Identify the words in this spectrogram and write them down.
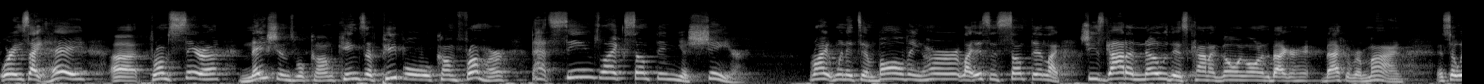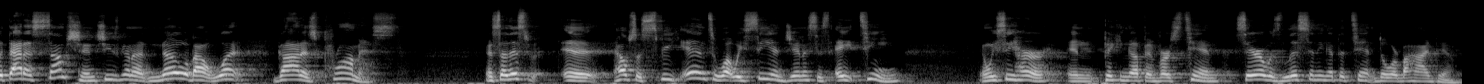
where he's like, hey, uh, from Sarah, nations will come, kings of people will come from her. That seems like something you share right? When it's involving her, like this is something like she's got to know this kind of going on in the back of, her, back of her mind. And so, with that assumption, she's going to know about what God has promised. And so, this helps us speak into what we see in Genesis 18. And we see her in picking up in verse 10. Sarah was listening at the tent door behind him.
